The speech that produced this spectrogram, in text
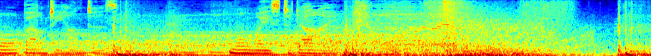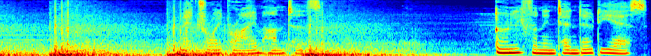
more bounty hunters, more ways to die. Metroid Prime Hunters. Only for Nintendo DS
